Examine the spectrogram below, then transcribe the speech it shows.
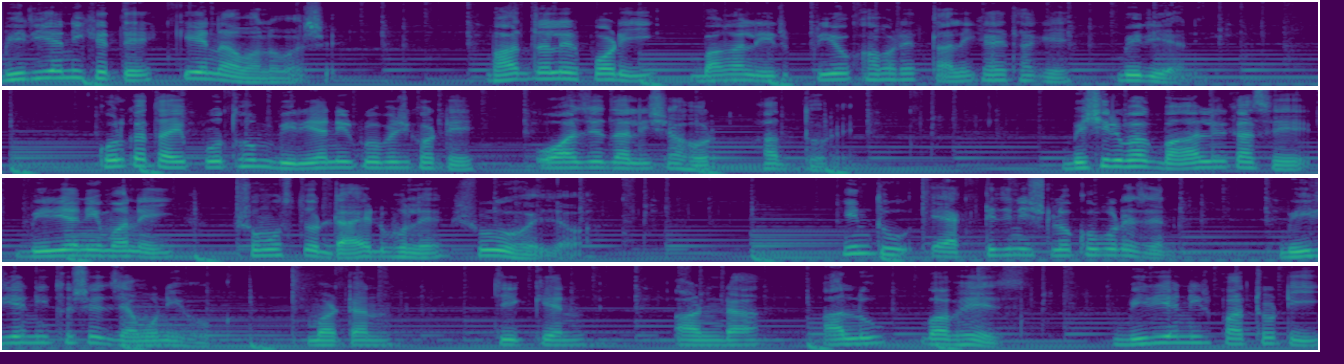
বিরিয়ানি খেতে কে না ভালোবাসে। ভাত ডালের পরই বাঙালির প্রিয় খাবারের তালিকায় থাকে বিরিয়ানি। কলকাতায় প্রথম বিরিয়ানির প্রবেশ ঘটে ওয়াজেদ আলী শাহর হাত ধরে। বেশিরভাগ বাঙালির কাছে বিরিয়ানি মানেই সমস্ত ডায়েট ভুলে শুরু হয়ে যাওয়া। কিন্তু একটি জিনিস লক্ষ্য করেছেন, বিরিয়ানি তো সে যেমনই হোক, মাটন, চিকেন, আন্ডা, আলু বা ভেজ, বিরিয়ানির পাত্রটি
